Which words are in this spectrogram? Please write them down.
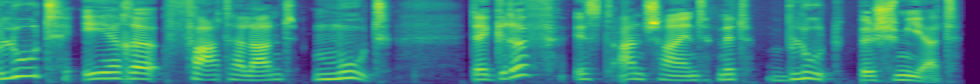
Blut, Ehre, Vaterland, Mut. Der Griff ist anscheinend mit Blut beschmiert.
